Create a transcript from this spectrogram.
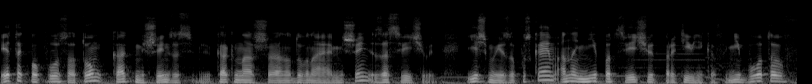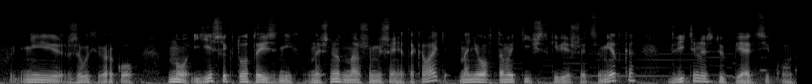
Это к вопросу о том, как, мишень зас... как наша надувная мишень засвечивает. Если мы ее запускаем, она не подсвечивает противников, ни ботов, ни живых игроков. Но если кто-то из них начнет нашу мишень атаковать, на него автоматически вешается метка длительностью 5 секунд.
